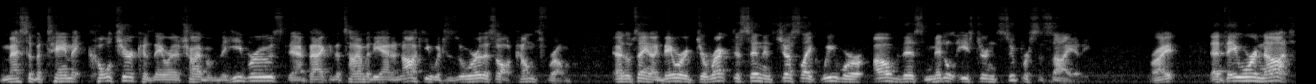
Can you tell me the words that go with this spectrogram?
Mesopotamic culture because they were the tribe of the Hebrews back at the time of the Anunnaki, which is where this all comes from. As I'm saying, like they were direct descendants, just like we were, of this Middle Eastern super society, right? That they were not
